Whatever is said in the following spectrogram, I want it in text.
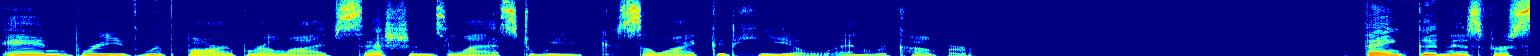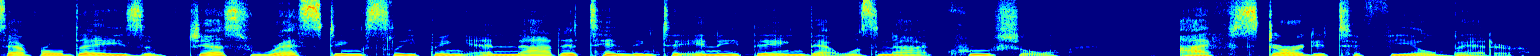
and Breathe with Barbara live sessions last week so I could heal and recover. Thank goodness for several days of just resting, sleeping, and not attending to anything that was not crucial, I've started to feel better.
